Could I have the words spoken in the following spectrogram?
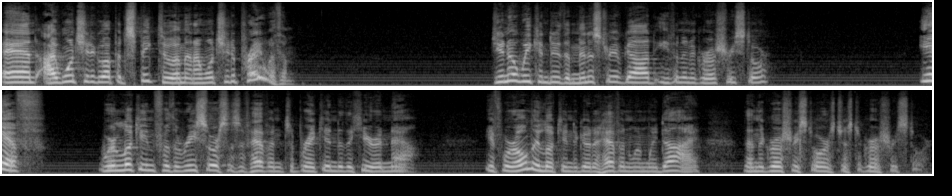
and I want you to go up and speak to him, and I want you to pray with him. Do you know we can do the ministry of God even in a grocery store? If we're looking for the resources of heaven to break into the here and now. If we're only looking to go to heaven when we die, then the grocery store is just a grocery store.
